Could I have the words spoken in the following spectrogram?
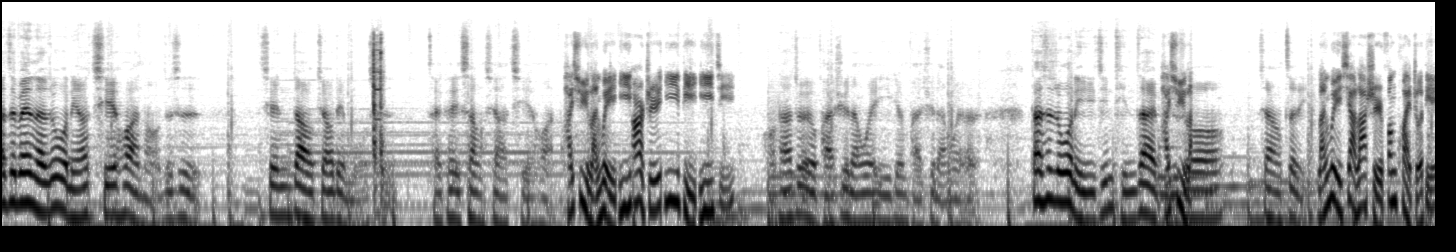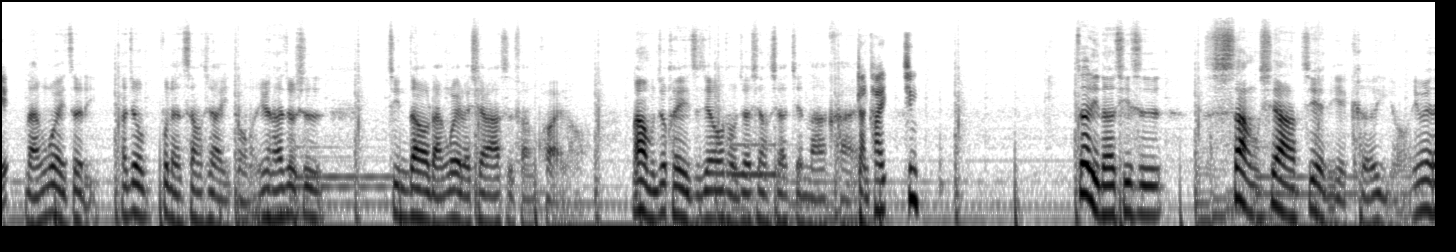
那这边呢，如果你要切换哦，就是先到焦点模式，才可以上下切换。排序栏位一二之一第一级，哦，它就有排序栏位一跟排序栏位二。但是如果你已经停在，比如说像这里，栏位下拉式方块折叠，栏位这里，它就不能上下移动了，因为它就是进到栏位的下拉式方块了。那我们就可以直接 Auto 加向下键拉开，展开，清。这里呢，其实上下键也可以哦，因为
